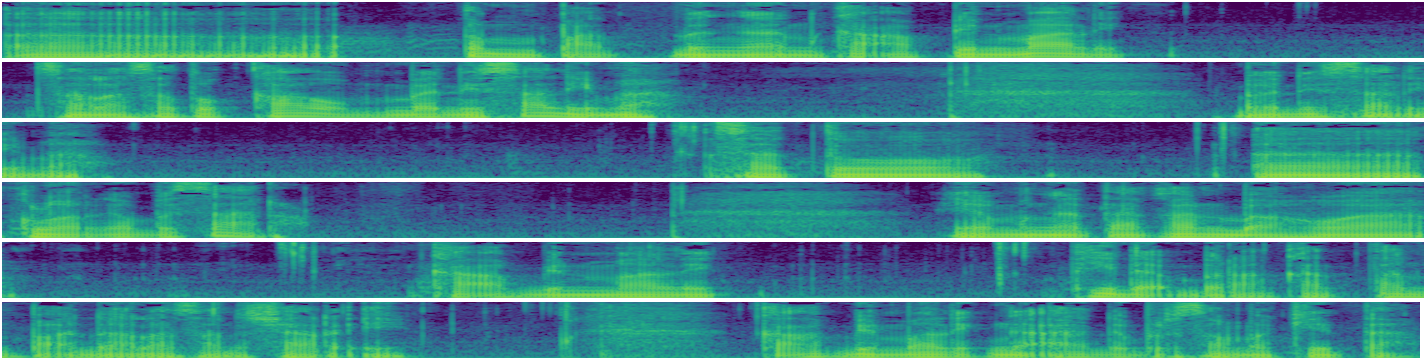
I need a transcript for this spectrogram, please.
uh, tempat dengan Ka'ab bin Malik salah satu kaum Bani Salimah Bani Salimah satu uh, keluarga besar yang mengatakan bahwa Ka'ab bin Malik tidak berangkat tanpa ada alasan syar'i. Ka'ab bin Malik nggak ada bersama kita.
